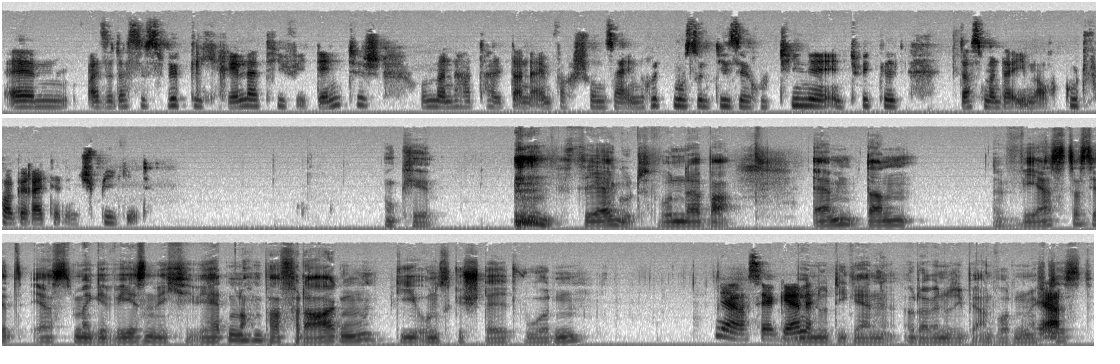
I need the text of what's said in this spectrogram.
Ähm, also das ist wirklich relativ identisch und man hat halt dann einfach schon seinen Rhythmus und diese Routine entwickelt, dass man da eben auch gut vorbereitet ins Spiel geht. Okay, sehr gut, wunderbar. Ähm, dann wäre es das jetzt erstmal gewesen. Ich, wir hätten noch ein paar Fragen, die uns gestellt wurden. Ja, sehr gerne. Wenn du die gerne oder wenn du die beantworten möchtest.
